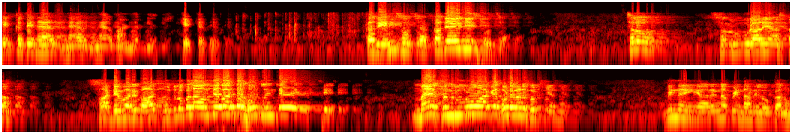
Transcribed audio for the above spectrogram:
ਹਿੱਕ ਤੇ ਨਹਿਰ ਨਹਿਰ ਨਹਿਰ ਬਣ ਲੱਗੀ ਹੈ, ਹਿੱਕ ਤੇ। ਕਦੇ ਨਹੀਂ ਸੋਚਿਆ, ਕਦੇ ਨਹੀਂ ਸੋਚਿਆ। ਚਲੋ ਸੰਗਰੂਰ ਵਾਲੇ ਆਸਤਾ ਸਾਡੇ ਬਾਰੇ ਬਾਅਦ ਸੋਚ ਲਓ ਪਹਿਲਾਂ ਆਪਦੇ ਬਾਰੇ ਤਾਂ ਸੋਚ ਲੈਂਦੇ। ਮੈਂ ਸੰਗਰੂਰੋਂ ਆ ਕੇ ਤੁਹਾਡੇ ਬਾਰੇ ਸੋਚੀ ਜਾਂਦਾ। ਵੀ ਨਹੀਂ ਯਾਰ, ਇਹਨਾਂ ਪਿੰਡਾਂ ਦੇ ਲੋਕਾਂ ਨੂੰ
